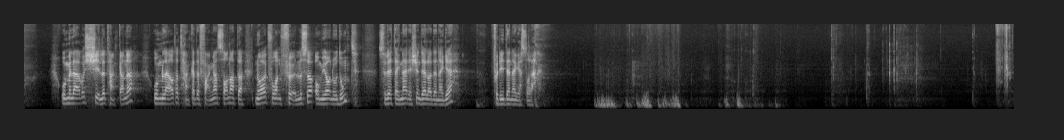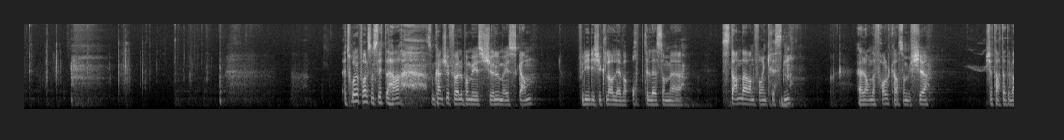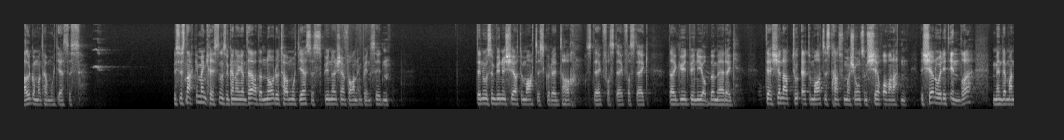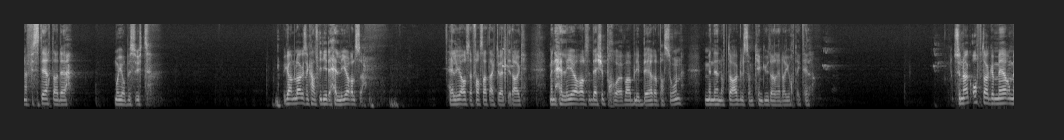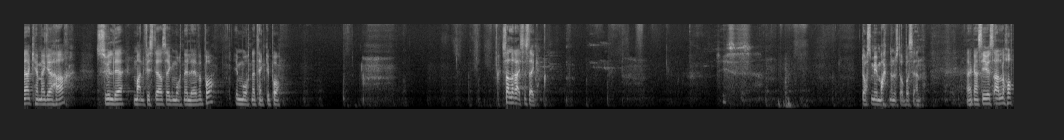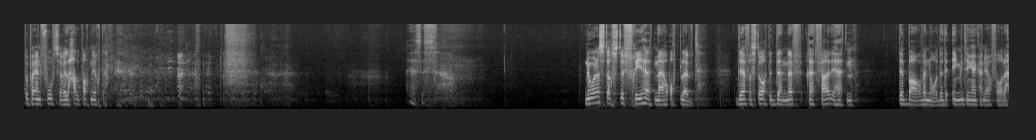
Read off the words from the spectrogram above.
Og Vi lærer å skille tankene og vi lærer å ta tanker til fange. sånn at Når jeg får en følelse om å gjøre noe dumt, så vet jeg nei, det er ikke en del av den jeg er, fordi den jeg er, står der. Jeg tror det er folk som sitter her, som kanskje føler på mye skyld, mye skam fordi de ikke klarer å leve opp til det som er standarden for en kristen. Eller om det er folk her som ikke, ikke har tatt et valg om å ta imot Jesus. Hvis du snakker med en kristen, så kan jeg garantere at når du tar imot Jesus, begynner det å skje en forandring på innsiden. Det er noe som begynner å skje automatisk, og det tar steg for steg for steg. Der Gud begynner å jobbe med deg. Det er ikke en automatisk transformasjon som skjer over natten. Det skjer noe i ditt indre, men det er manifestert av det må jobbes ut. I gamle dager kalte de det helliggjørelse. Helliggjørelse er fortsatt aktuelt i dag. Men helliggjørelse det er ikke prøve å bli bedre person, men det er en oppdagelse om hvem Gud allerede har gjort deg til. Så når jeg oppdager mer og mer hvem jeg er her, så vil det manifestere seg i måten jeg lever på, i måten jeg tenker på. Så alle reiser seg. Jesus. Du har så mye makt når du står på scenen. Jeg kan si Hvis alle hopper på én fot, så ville halvparten gjort det. Jesus. Noe av den største friheten jeg har opplevd, det er å forstå at denne rettferdigheten det er bare ved nåde. Det er ingenting jeg kan gjøre for det.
